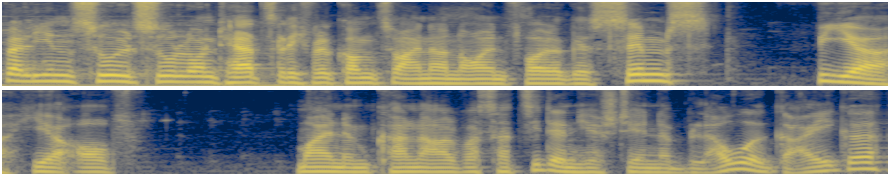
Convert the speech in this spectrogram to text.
aus Berlin, Sul Sul und herzlich willkommen zu einer neuen Folge Sims 4 hier auf meinem Kanal. Was hat sie denn hier stehen? Eine blaue Geige?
